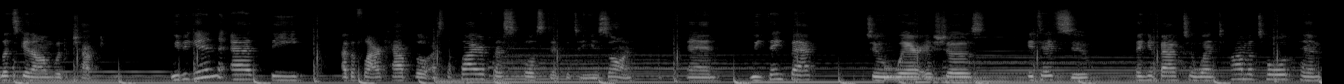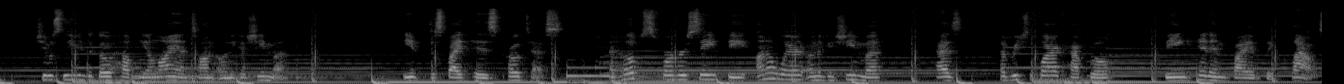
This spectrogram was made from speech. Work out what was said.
let's get on with the chapter. We begin at the at the Flower Capital as the Fire Festival still continues on, and we think back to where it shows Hitetsu thinking back to when Tama told him she was leaving to go help the Alliance on Onigashima, despite his protests. And hopes for her safety, unaware Onigashima has have reached the Flower Capital, being hidden by a thick cloud.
